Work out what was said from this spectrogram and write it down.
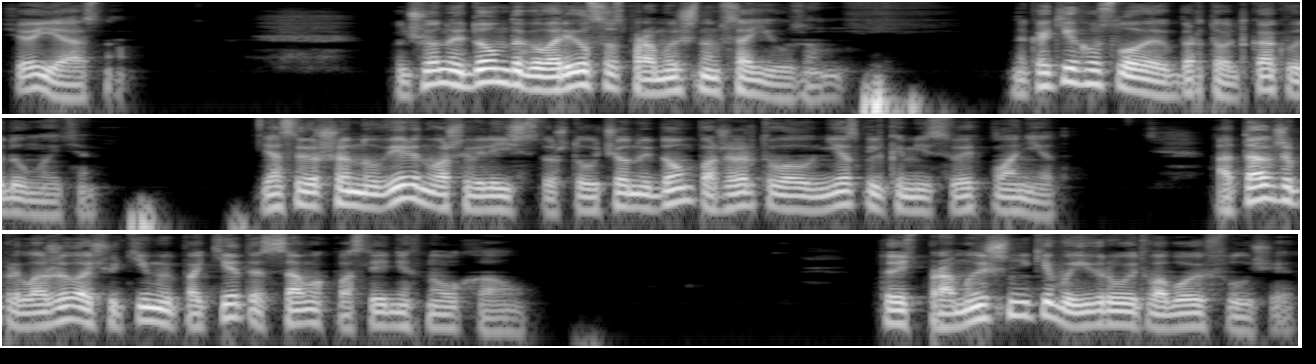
Все ясно. Ученый дом договорился с промышленным союзом. На каких условиях, Бертольд, как вы думаете? Я совершенно уверен, Ваше Величество, что ученый дом пожертвовал несколькими из своих планет а также предложил ощутимый пакет из самых последних ноу-хау. То есть промышленники выигрывают в обоих случаях.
